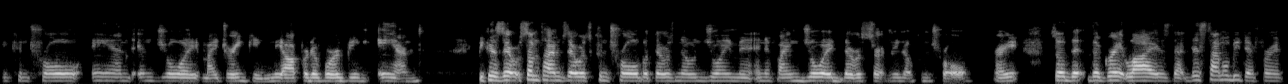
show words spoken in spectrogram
can control and enjoy my drinking. The operative word being and because there sometimes there was control but there was no enjoyment and if i enjoyed there was certainly no control right so the, the great lie is that this time will be different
